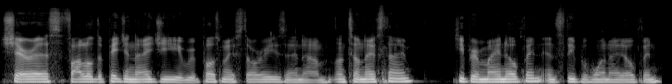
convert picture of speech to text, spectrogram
share us, follow the page on IG, repost my stories, and um, until next time, keep your mind open and sleep with one eye open.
